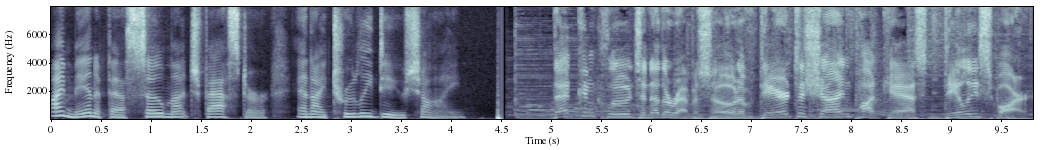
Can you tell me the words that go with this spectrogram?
I manifest so much faster and I truly do shine. That concludes another episode of Dare to Shine Podcast Daily Spark.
